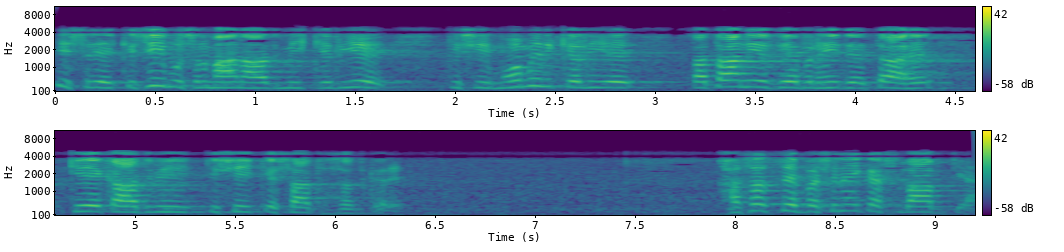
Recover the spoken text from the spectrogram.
اس لیے کسی مسلمان آدمی کے لیے، کسی مومن کے لیے قطانی زیب نہیں دیتا ہے کہ ایک آدمی کسی کے ساتھ حسد کرے۔ حسد سے بچنے کا اسباب کیا؟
